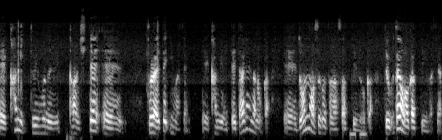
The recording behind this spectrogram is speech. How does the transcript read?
えー神というものに関して、えー捉えていません、え神は一体誰なのか、えどんなお姿をなさっているのかということが分かっていません。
